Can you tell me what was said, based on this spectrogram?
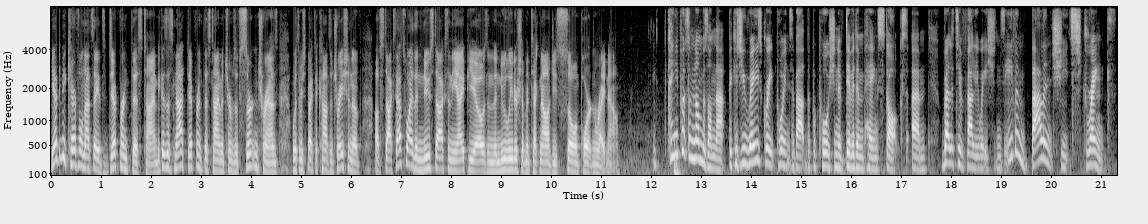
You have to be careful not to say it's different this time because it's not different this time in terms of certain trends with respect to concentration of, of stocks. That's why the new stocks and the IPOs and the new leadership in technology is so important right now. Can you put some numbers on that? Because you raise great points about the proportion of dividend paying stocks, um, relative valuations, even balance sheet strength.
